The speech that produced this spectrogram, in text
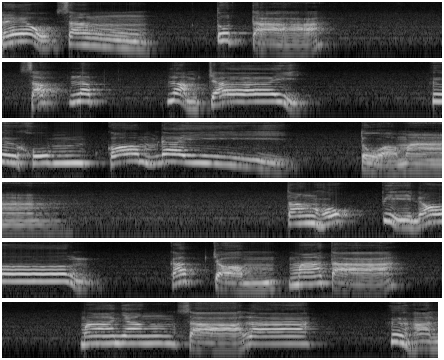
แล้วสั่งตุตตาสับลับล่ำใจฮือคุมก้อมได้ ตัวมา ตั้งหกพี่น้อง กับจอมมาตา มายังสาลาฮือหัน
